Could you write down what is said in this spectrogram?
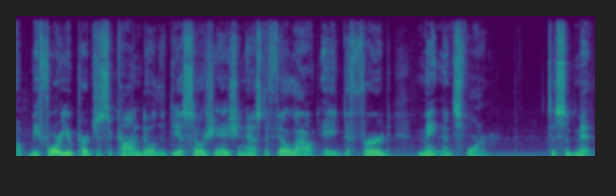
uh, before you purchase a condo that the association has to fill out a deferred maintenance form to submit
